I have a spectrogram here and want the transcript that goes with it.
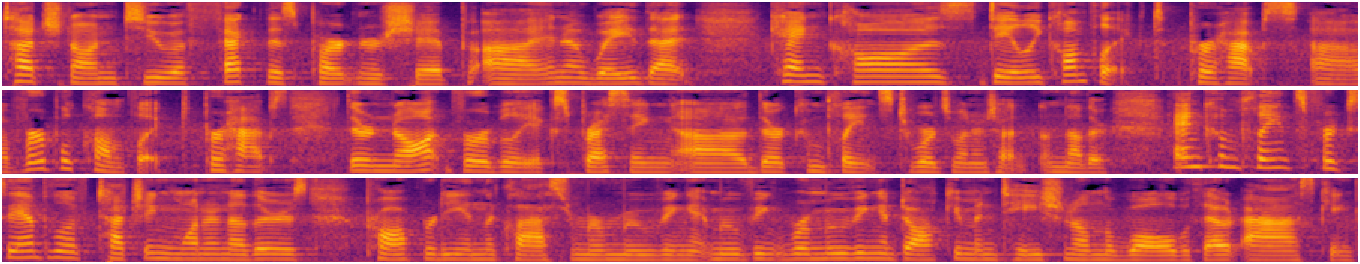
touched on to affect this partnership uh, in a way that can cause daily conflict, perhaps uh, verbal conflict, perhaps they're not verbally expressing uh, their complaints towards one another. And complaints, for example, of touching one another's property in the classroom, removing it, moving, removing a documentation on the wall without asking,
